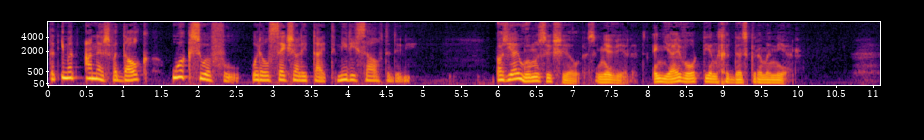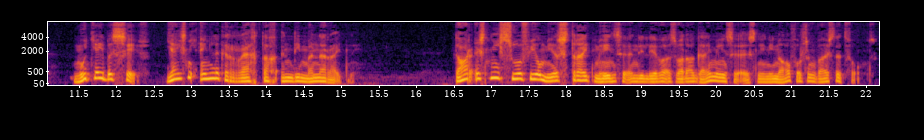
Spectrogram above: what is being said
dat iemand anders wat dalk ook so voel oor hul seksualiteit nie dieselfde doen nie? As jy homoseksueel is en jy weet dit en jy word teen gediskrimineer, moet jy besef jy's nie eintlik regtig in die minderheid nie. Daar is nie soveel meer stryd mense in die lewe as wat daar gay mense is nie. Die navorsing wys dit vir ons.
